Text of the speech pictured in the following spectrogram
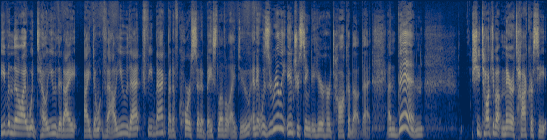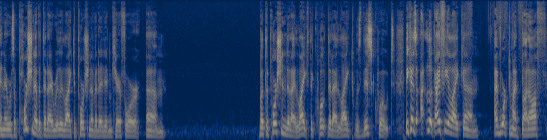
even though I would tell you that I I don't value that feedback, but of course at a base level I do. And it was really interesting to hear her talk about that. And then she talked about meritocracy, and there was a portion of it that I really liked, a portion of it I didn't care for. Um, but the portion that I liked, the quote that I liked was this quote. Because uh, look, I feel like um, I've worked my butt off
